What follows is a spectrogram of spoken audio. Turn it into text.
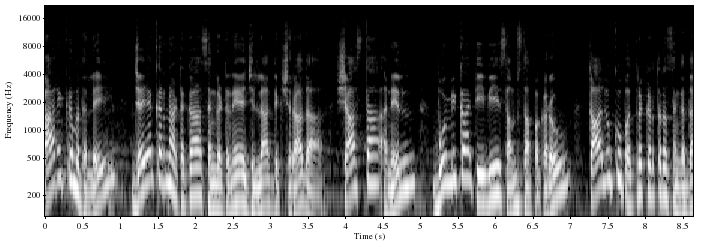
ಕಾರ್ಯಕ್ರಮದಲ್ಲಿ ಜಯ ಕರ್ನಾಟಕ ಸಂಘಟನೆ ಜಿಲ್ಲಾಧ್ಯಕ್ಷರಾದ ಶಾಸ್ತಾ ಅನಿಲ್, ಭೂಮಿಕಾ ಟಿವಿ ಸಂಸ್ಥಾಪಕರು, ತಾಲೂಕು ಪತ್ರಕರ್ತರ ಸಂಘದ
